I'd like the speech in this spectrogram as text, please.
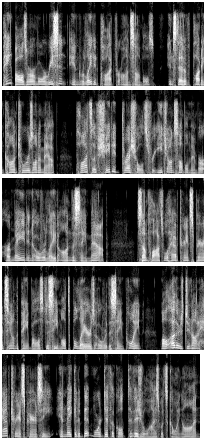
Paintballs are a more recent and related plot for ensembles. Instead of plotting contours on a map, Plots of shaded thresholds for each ensemble member are made and overlaid on the same map. Some plots will have transparency on the paintballs to see multiple layers over the same point, while others do not have transparency and make it a bit more difficult to visualize what's going on.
